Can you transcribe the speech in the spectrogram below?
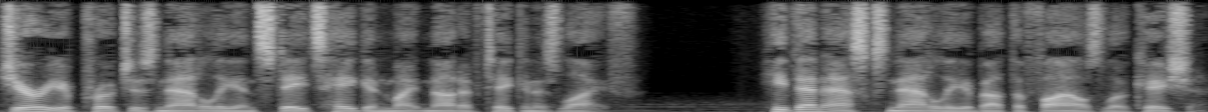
Jerry approaches Natalie and states Hagen might not have taken his life. He then asks Natalie about the file's location.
